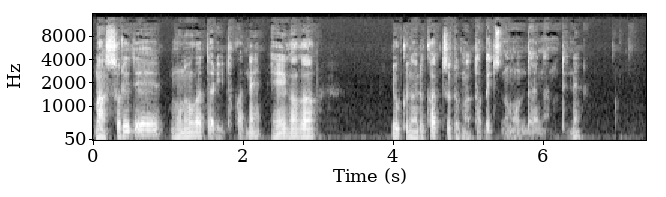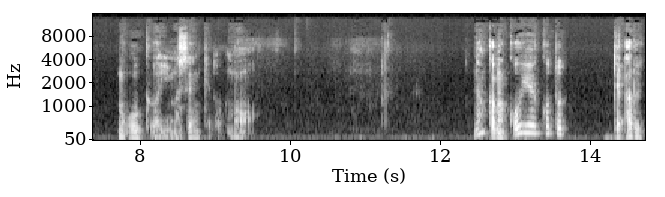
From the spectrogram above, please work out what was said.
まあそれで物語とかね、映画が良くなるかっつうとまた別の問題なのでね。もう多くは言いませんけども、なんかまあこういうことってある、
